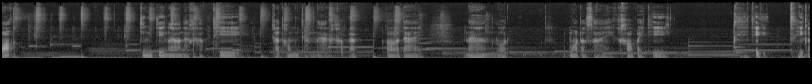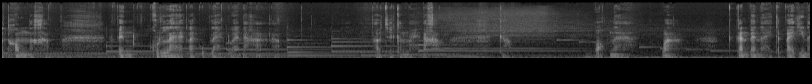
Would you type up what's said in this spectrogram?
วอล์กจริงๆแล้วนะครับที่กระท่อมกลางนานะครับ แล้วก็ได้นั่งรถมอเตอร์ไซค์เข้าไปที่ที่ที่ที่กระท่อมนะครับ เป็นคนแรกและกลุ่มแรกด้วยนะครับแล้วเราเจอกันใหม่นะครับ กับบอกหน้าว่ากันไปไหนจะไปที่ไหน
